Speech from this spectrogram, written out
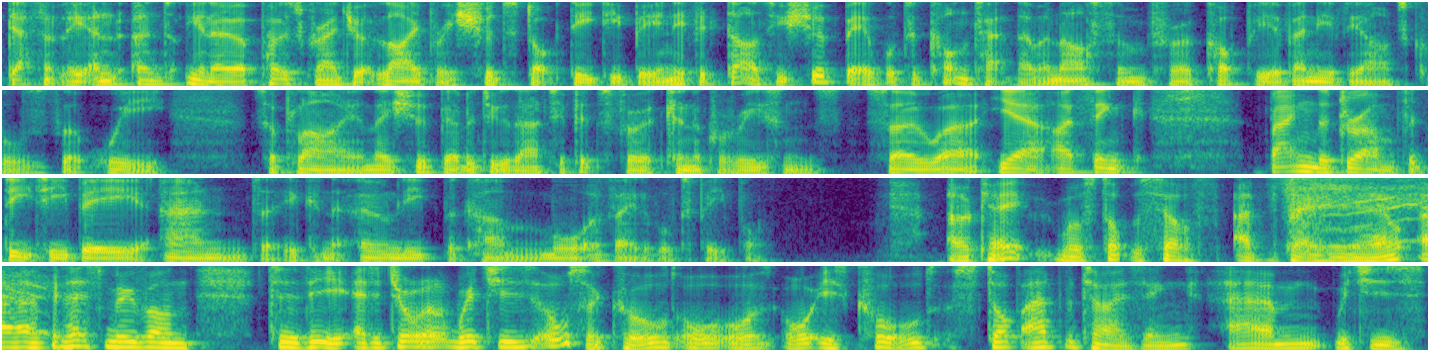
Definitely, and and you know, a postgraduate library should stock DTB, and if it does, you should be able to contact them and ask them for a copy of any of the articles that we supply, and they should be able to do that if it's for clinical reasons. So, uh, yeah, I think bang the drum for DTB, and it can only become more available to people. Okay, we'll stop the self advertising now. Uh, let's move on to the editorial, which is also called, or, or, or is called, Stop Advertising, um, which is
